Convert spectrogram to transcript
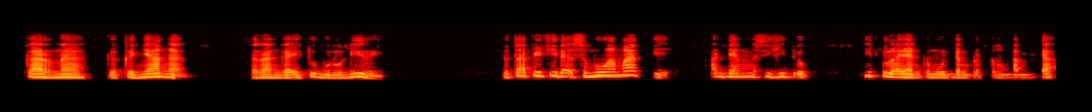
Karena kekenyangan serangga itu bunuh diri. Tetapi tidak semua mati, ada yang masih hidup. Itulah yang kemudian berkembang biak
